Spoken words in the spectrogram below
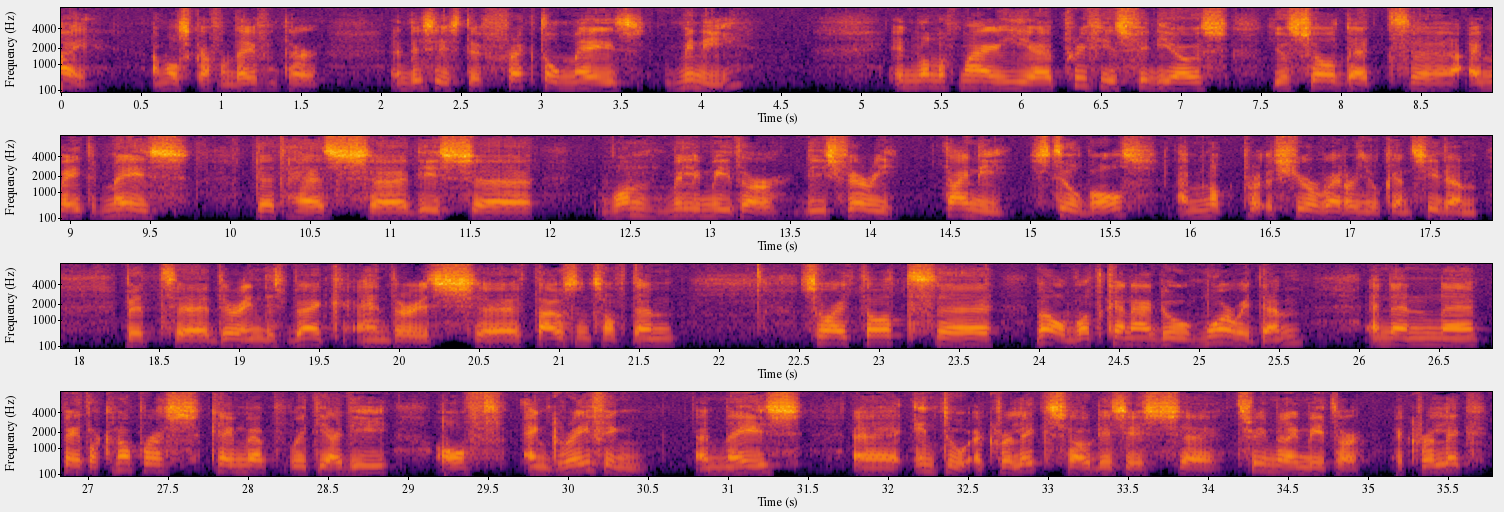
Hi, I'm Oskar van Deventer and this is the Fractal Maze Mini. In one of my uh, previous videos you saw that uh, I made a maze that has uh, these uh, one millimeter, these very tiny steel balls. I'm not sure whether you can see them, but uh, they're in this bag and there is uh, thousands of them. So I thought, well, what can I do more with them? And then uh, Peter Knoppers came up with the idea of engraving a maze uh, into acrylic. So this is uh, 3 millimeter acrylic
